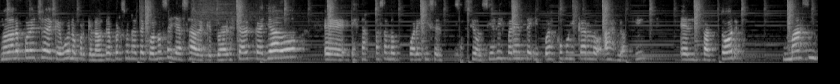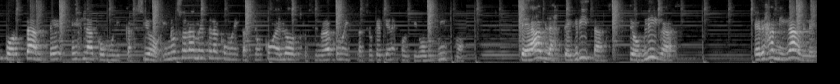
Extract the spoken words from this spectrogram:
No dar por hecho de que, bueno, porque la otra persona te conoce, ya sabe que tú al estar callado eh, estás pasando por X sensación. Si es diferente y puedes comunicarlo, hazlo. Aquí el factor más importante es la comunicación. Y no solamente la comunicación con el otro, sino la comunicación que tienes contigo mismo. Te hablas, te gritas, te obligas, eres amigable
